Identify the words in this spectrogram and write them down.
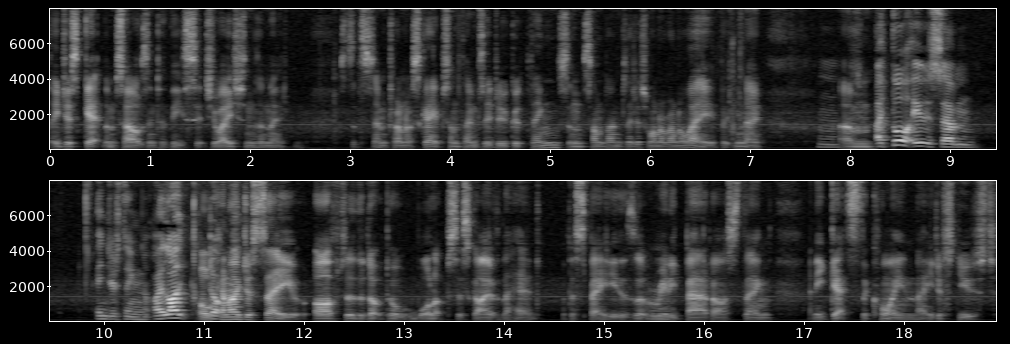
they just get themselves into these situations, and they it's them trying to escape. Sometimes they do good things, and sometimes they just want to run away. But you know, Mm. um, I thought it was um interesting. I like. oh, Doc- can I just say, after the Doctor wallops this guy over the head with a spade, he does a Mm. really badass thing, and he gets the coin that he just used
